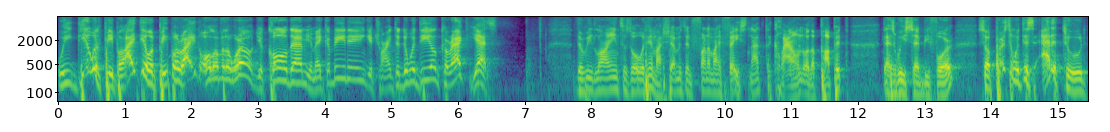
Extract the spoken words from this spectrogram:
We deal with people. I deal with people, right, all over the world. You call them, you make a meeting, you're trying to do a deal, correct? Yes. The reliance is all with Him. Hashem is in front of my face, not the clown or the puppet as we said before. So a person with this attitude,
